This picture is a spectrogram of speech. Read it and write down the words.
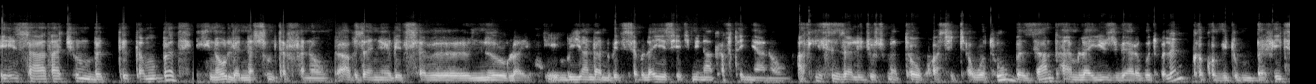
ይህን ሰዓታቸውን በተጠቀሙበት ነው ለእነሱም ትርፍ ነው። አብዛኛው የቤተሰብ ኑሮ ላይ እያንዳንዱ ቤተሰብ ላይ የሴት ሚና ከፍተኛ ነው። at least እዛ ልጆች መጥተው ኳስ ሲጫወቱ በዛን time ላይ use ቢያደርጉት ብለን ከኮቪዱም በፊት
